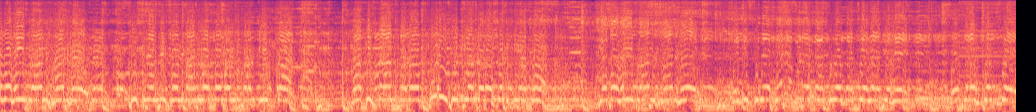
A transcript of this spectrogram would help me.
वही इमरान खान है। जिसने मिशन वालिया वर्ल्ड कप जीतकर पाकिस्तान का नाम पूरी दुनिया में रोशन किया था। ये वही इमरान खान है। कि जिसने बड़े बड़े डाकुओं का चेहरा जो है, वो दर्शक से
